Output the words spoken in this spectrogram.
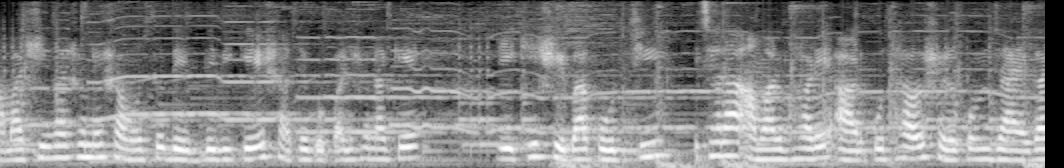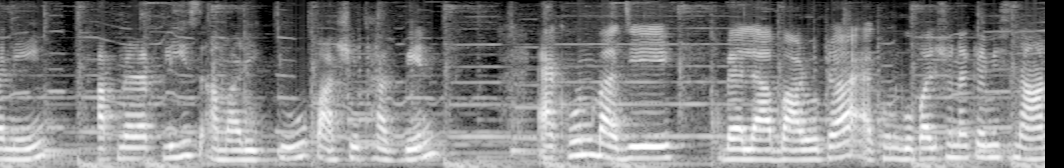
আমার সিংহাসনের সমস্ত দেবদেবীকে, সাথে গোপাল সোনাকে রেখে সেবা করছি। এছাড়া আমার ঘরে আর কোথাও সেরকম জায়গা নেই। আপনারা প্লিজ আমার একটু পাশে থাকবেন। এখন বাজে বেলা বারোটা, এখন গোপাল সোনাকে আমি স্নান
